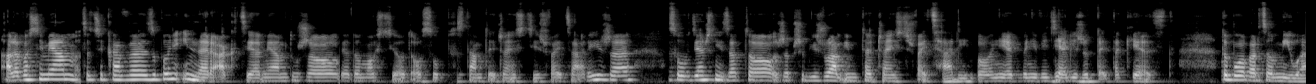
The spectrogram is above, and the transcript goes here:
Ale właśnie miałam, co ciekawe, zupełnie inne reakcje. Miałam dużo wiadomości od osób z tamtej części Szwajcarii, że są wdzięczni za to, że przybliżyłam im tę część Szwajcarii, bo oni jakby nie wiedzieli, że tutaj tak jest. To było bardzo miłe,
